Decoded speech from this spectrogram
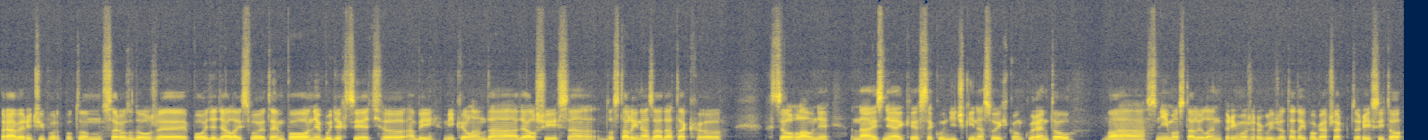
práve Richie Port potom sa rozhodol, že pôjde ďalej svoje tempo, nebude chcieť, e, aby Mikelanda a ďalší sa dostali nazad a tak e, chcel hlavne nájsť nejaké sekundičky na svojich konkurentov. No a s ním ostali len Primož Roglič a Tadej Pogačar, ktorí si to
